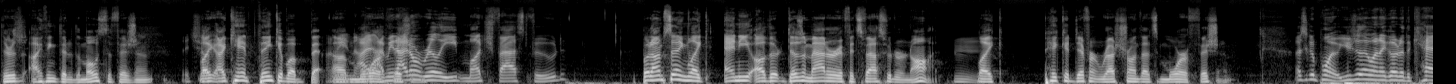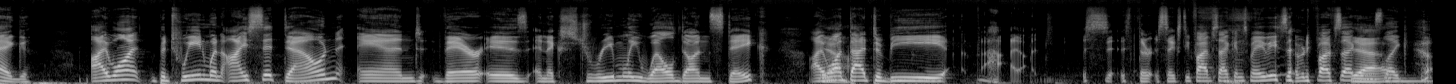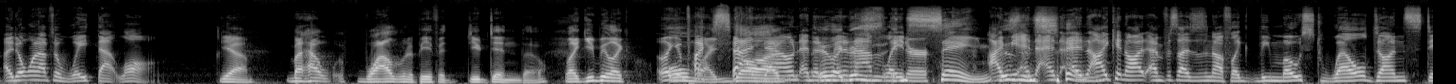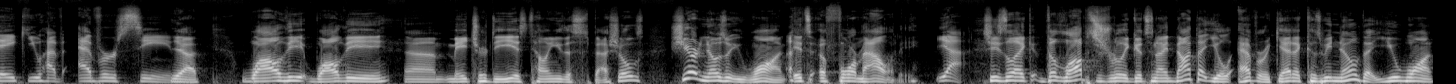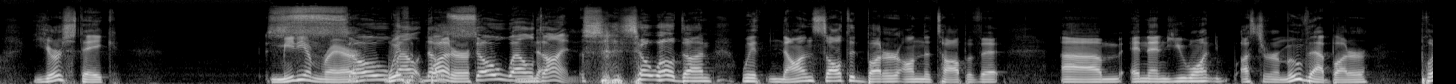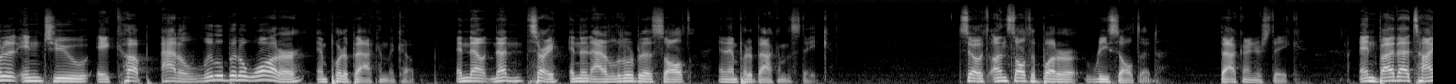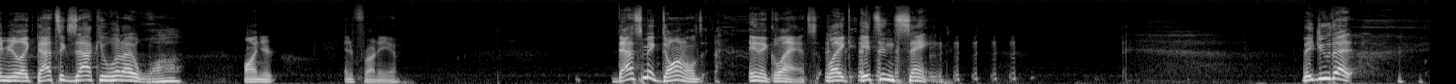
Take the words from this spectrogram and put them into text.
there's. I think they're the most efficient. Like I can't think of a, be- I mean, a I, more I mean, I don't really eat much fast food. But I'm saying like any other doesn't matter if it's fast food or not. Hmm. Like pick a different restaurant that's more efficient. That's a good point. Usually, when I go to the keg, I want between when I sit down and there is an extremely well done steak. I Yeah. want that to be. uh, 65 seconds maybe 75 seconds Yeah. like i don't want to have to wait that long Yeah. But how wild would it be if it you didn't though? Like you'd be like, Like, oh if I sat god, down and then a minute and a half is later- insane. I This mean, and, and, and. I cannot emphasize this enough. Like the most well done steak you have ever seen. yeah. While the while the um, maitre d is telling you the specials, she already knows what you want. It's a formality. Yeah. She's like, the lobster's really good tonight. Not that you'll ever get it, because we know that you want your steak medium rare So with well, no, butter. so well No- done. so well done with non-salted butter on the top of it. Um, and then you want us to remove that butter, put it into a cup, add a little bit of water, and put it back in the cup. And now, not, sorry, and then add a little bit of salt, and then put it back on the steak. So it's unsalted butter, resalted, back on your steak. And by that time, you're like, that's exactly what I want on your, in front of you. That's McDonald's in a glance. Like it's insane. They do that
